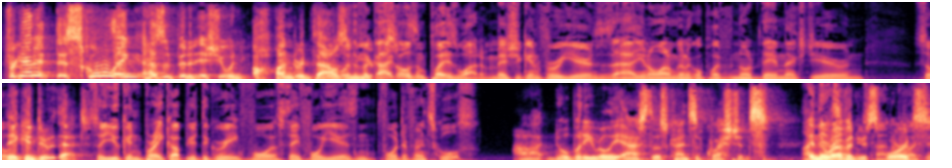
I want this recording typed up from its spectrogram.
Forget it. This schooling hasn't been an issue in a hundred thousand years. If a guy goes and plays what in Michigan for a year and says, "Ah, you know what? I'm going to go play for Notre Dame next year," and so they can do that. So you can break up your degree for say four years in four different schools. Uh, nobody really asks those kinds of questions in the revenue sports.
